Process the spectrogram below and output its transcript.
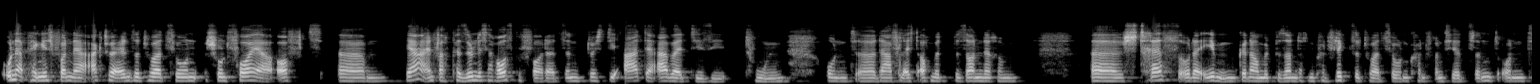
unabhängig von der aktuellen Situation schon vorher oft ähm, ja einfach persönlich herausgefordert sind durch die Art der Arbeit, die sie tun und äh, da vielleicht auch mit besonderem äh, Stress oder eben genau mit besonderen Konfliktsituationen konfrontiert sind und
